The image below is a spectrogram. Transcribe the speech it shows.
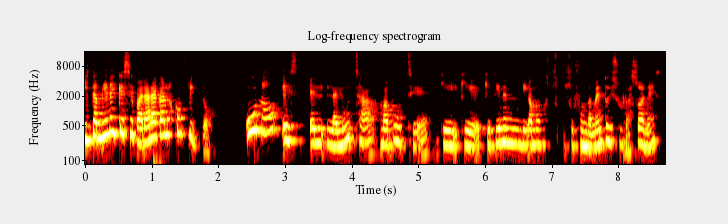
y también hay que separar acá los conflictos. Uno es la lucha mapuche, que, tienen, digamos, su, fundamento y sus razones.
